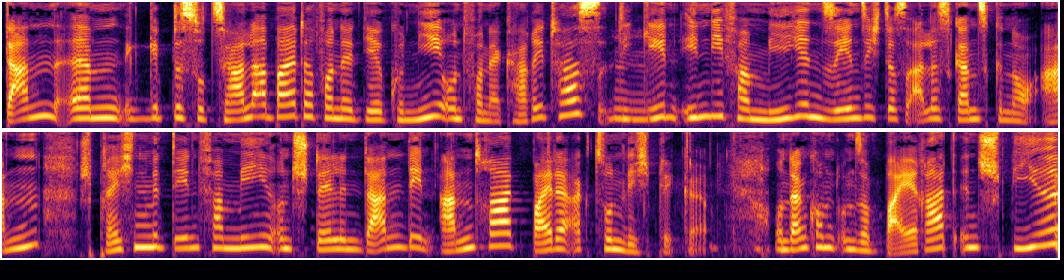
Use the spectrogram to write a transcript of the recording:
dann ähm, gibt es Sozialarbeiter von der Diakonie und von der Caritas, die mhm. gehen in die Familien, sehen sich das alles ganz genau an, sprechen mit den Familien und stellen dann den Antrag bei der Aktion Lichtblicke. Und dann kommt unser Beirat ins Spiel.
